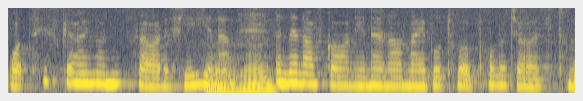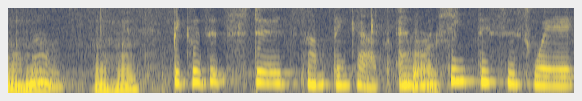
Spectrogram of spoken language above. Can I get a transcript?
What's this going on inside of you, you know? Mm-hmm. And then I've gone in and I'm able to apologise to my mm-hmm. mum mm-hmm. because it's stirred something up. And I think this is where,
